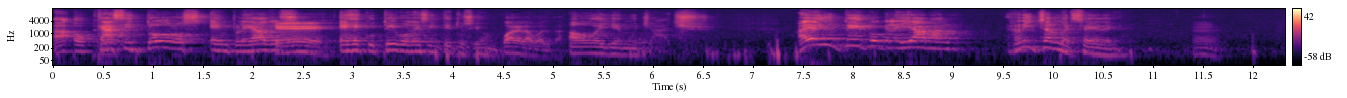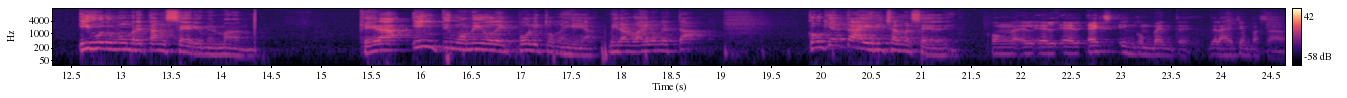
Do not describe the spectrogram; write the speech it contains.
Ah, ok. Casi todos los empleados ¿Qué? ejecutivos de esa institución. ¿Cuál es la vuelta? Oye, muchacho. Ahí hay un tipo que le llaman Richard Mercedes. Hijo de un hombre tan serio, mi hermano. Que era íntimo amigo de Hipólito Mejía. Míralo ahí donde está. ¿Con quién está ahí Richard Mercedes? Con el, el- el ex incumbente de la gestión pasada,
